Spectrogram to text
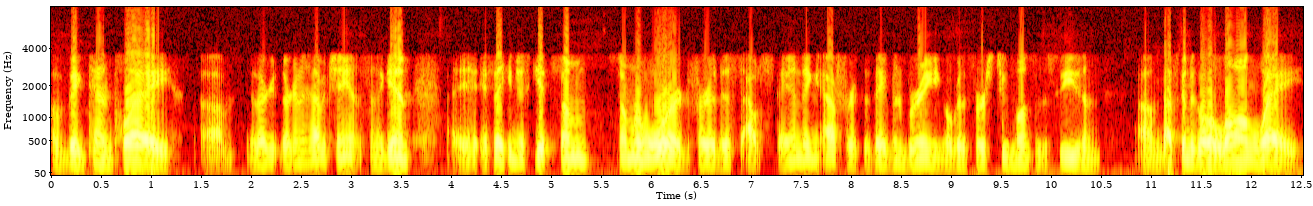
of Big Ten play, um, they're they're going to have a chance. And again, if they can just get some some reward for this outstanding effort that they've been bringing over the first two months of the season, um, that's going to go a long way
